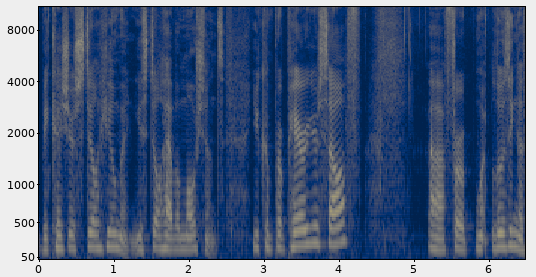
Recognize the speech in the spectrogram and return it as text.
because you're still human. You still have emotions. You can prepare yourself uh, for losing a,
